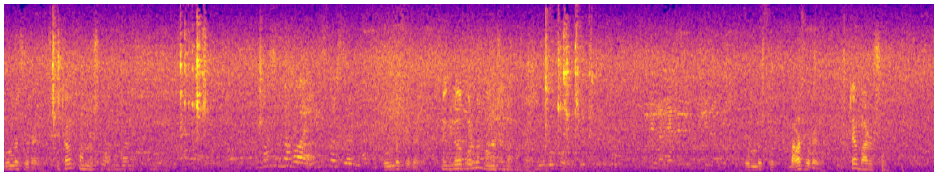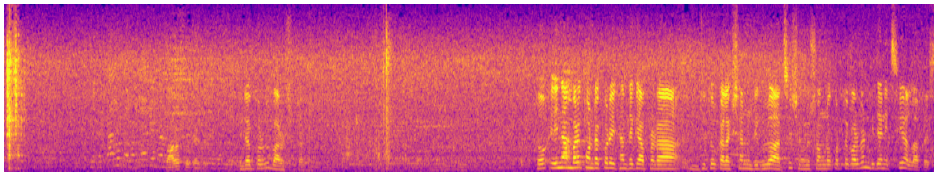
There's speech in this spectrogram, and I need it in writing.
পনেরোশো টাকা। এটাও পনেরোশো টাকা। পনেরোশো টাকা। এগুলো পড়বে পনেরোশো টাকা। পনেরোশো বারোশো টাকা। এটা বারোশো। বারোশো টাকা। এটা পড়বে বারোশো টাকা। তো এই নাম্বারে কন্ট্যাক্ট করে এখান থেকে আপনারা জুতোর কালেকশন যেগুলো আছে সেগুলো সংগ্রহ করতে পারবেন। বিদায় নিচ্ছি আল্লাহ হাফেজ।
